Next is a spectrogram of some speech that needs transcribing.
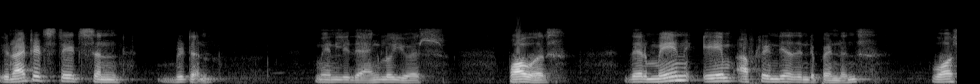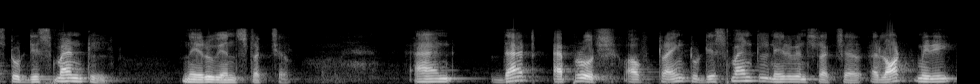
United States and Britain, mainly the Anglo-US powers, their main aim after India's independence was to dismantle Nehruvian structure. And that approach of trying to dismantle Nehruvian structure, a lot many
